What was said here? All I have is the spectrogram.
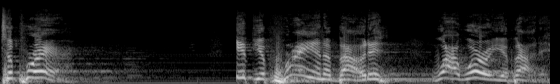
to prayer. If you're praying about it, why worry about it?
